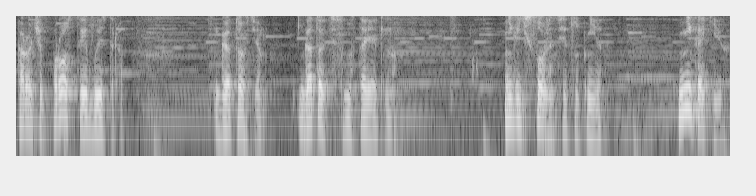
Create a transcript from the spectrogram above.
Короче, просто и быстро. Готовьте. Готовьте самостоятельно. Никаких сложностей тут нет. Никаких.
